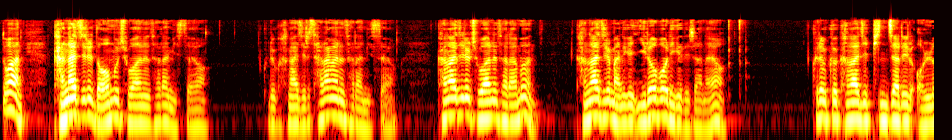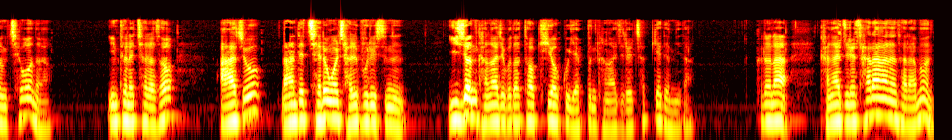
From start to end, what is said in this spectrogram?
또한 강아지를 너무 좋아하는 사람이 있어요. 그리고 강아지를 사랑하는 사람이 있어요. 강아지를 좋아하는 사람은 강아지를 만약에 잃어버리게 되잖아요. 그럼 그 강아지 빈자리를 얼른 채워넣어요. 인터넷 찾아서 아주 나한테 재롱을 잘 부릴 수 있는 이전 강아지보다 더 귀엽고 예쁜 강아지를 찾게 됩니다. 그러나 강아지를 사랑하는 사람은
